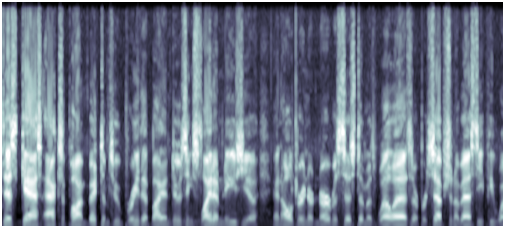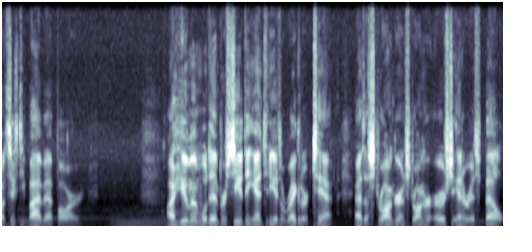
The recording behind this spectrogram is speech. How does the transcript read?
This gas acts upon victims who breathe it by inducing slight amnesia and altering their nervous system as well as their perception of SCP-165-FR. A human will then perceive the entity as a regular tent, as a stronger and stronger urge to enter is felt.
